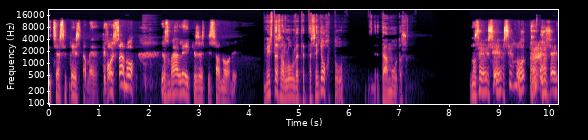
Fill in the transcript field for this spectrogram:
itse asiassa testamentti, voisi sanoa, jos vähän leikkisesti sanoo. Niin. Mistä sä luulet, että se johtuu, tämä muutos? No se, se, se, se,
